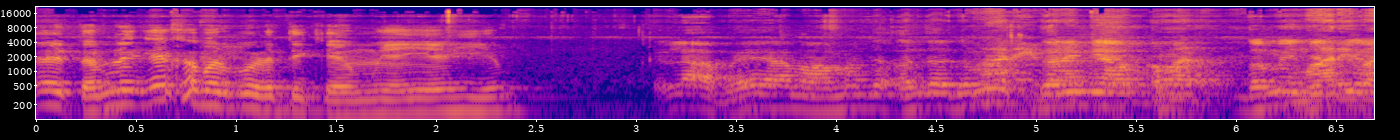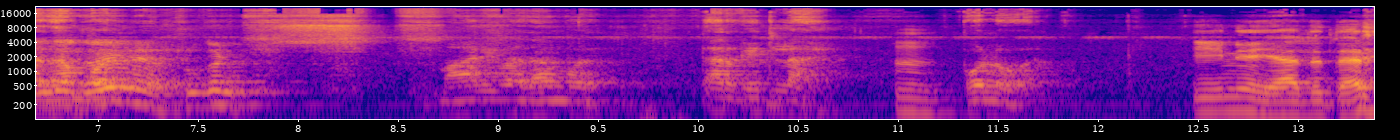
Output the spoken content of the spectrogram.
એ તમને ક્યાં ખબર પડતી કે અમે અહીંયા છીએ એમ? એટલે ભાઈ આમાં આમાં અંદર- ગમે મારી ગરીની વાત- આમ- ગમે મારી વાત સાંભળ. ને સુગંધ. મારી વાત સાંભળ. તાર કેટલા હે? હમ. ફોલોવર. ઈને યાદ તારે.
